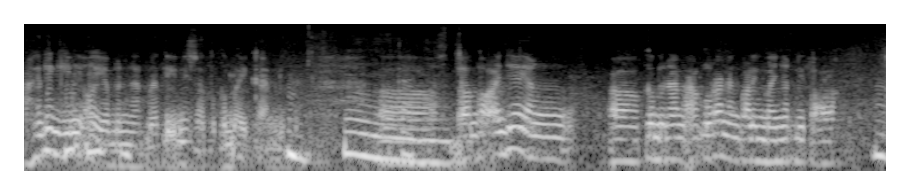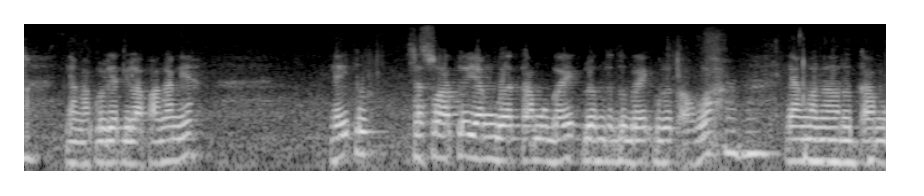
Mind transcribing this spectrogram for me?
akhirnya gini, oh ya benar, berarti ini suatu kebaikan gitu. Hmm. Eh, contoh aja yang eh, kebenaran Al-Quran yang paling banyak ditolak, yang aku lihat di lapangan ya, yaitu sesuatu yang buat kamu baik belum tentu baik menurut Allah, yang menurut kamu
